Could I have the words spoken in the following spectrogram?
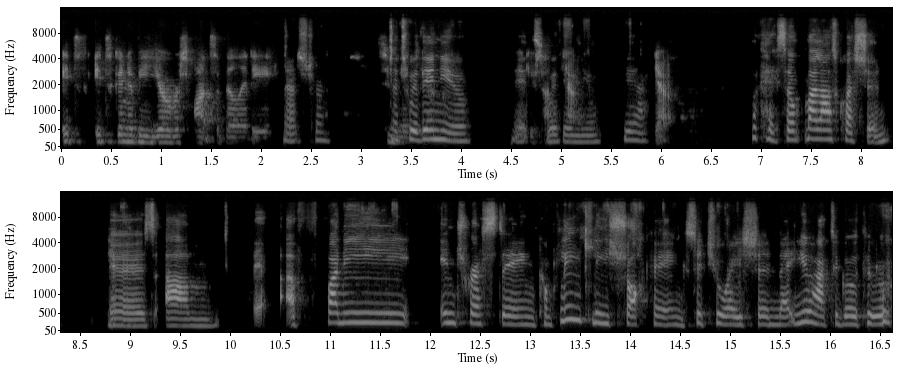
It's it's going to be your responsibility. That's true it's within you. It's within yeah. you. Yeah. Yeah. Okay. So my last question yeah. is um, a funny, interesting, completely shocking situation that you had to go through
